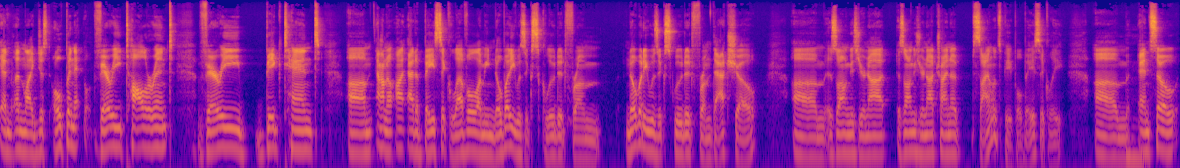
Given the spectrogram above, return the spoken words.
and, and like just open very tolerant very big tent um i don't know at a basic level. I mean nobody was excluded from nobody was excluded from that show um as long as you're not as long as you're not trying to silence people basically. Um and so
